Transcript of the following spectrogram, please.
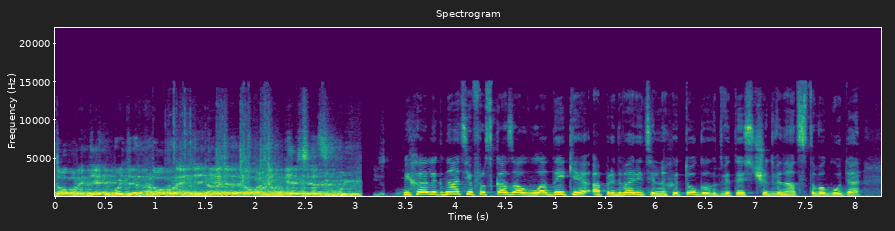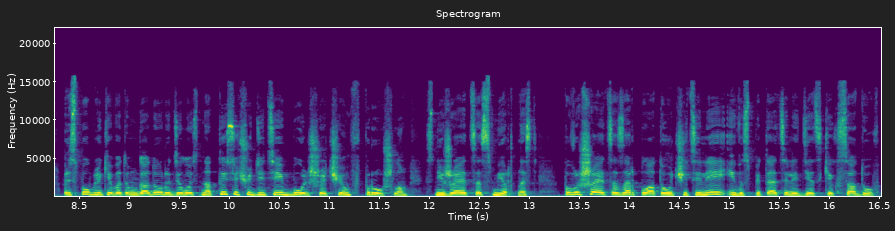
добрый день будет, добрая неделя, добрый месяц. Михаил Игнатьев рассказал владыке о предварительных итогах 2012 года. В республике в этом году родилось на тысячу детей больше, чем в прошлом. Снижается смертность. Повышается зарплата учителей и воспитателей детских садов.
